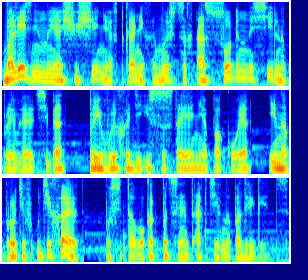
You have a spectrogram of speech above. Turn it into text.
Болезненные ощущения в тканях и мышцах особенно сильно проявляют себя при выходе из состояния покоя и, напротив, утихают после того, как пациент активно подвигается.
